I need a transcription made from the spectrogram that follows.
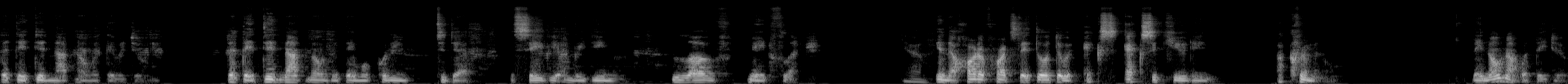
that they did not know what they were doing, that they did not know that they were putting to death the Savior and Redeemer, love made flesh. Yeah. In their heart of hearts, they thought they were ex- executing a criminal. They know not what they do.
